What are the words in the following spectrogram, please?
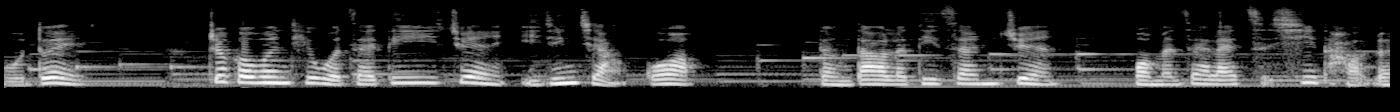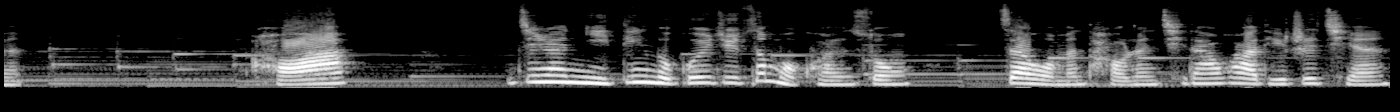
不对，这个问题我在第一卷已经讲过。等到了第三卷，我们再来仔细讨论。好啊，既然你定的规矩这么宽松，在我们讨论其他话题之前，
